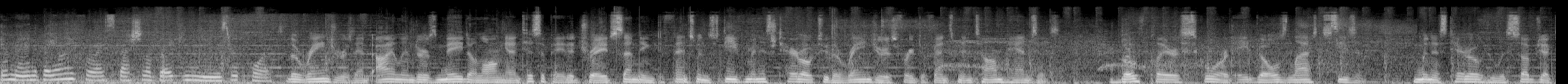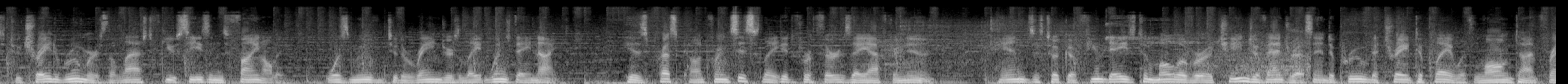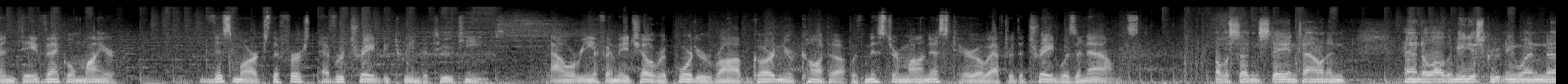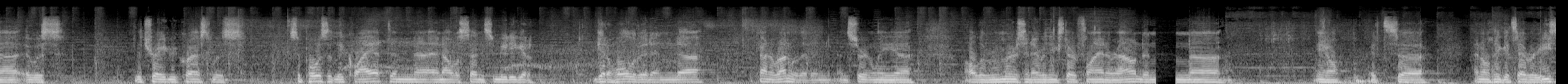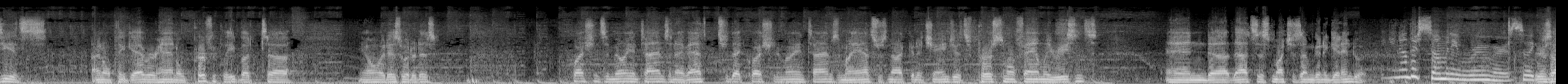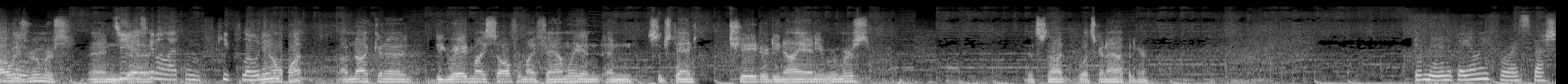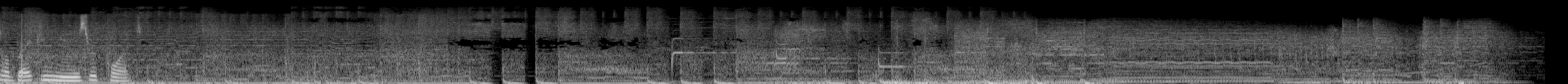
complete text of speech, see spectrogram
Amanda Bailey for a special breaking news report. The Rangers and Islanders made a long-anticipated trade sending defenseman Steve Monastero to the Rangers for defenseman Tom Handzus. Both players scored eight goals last season. Monastero who was subject to trade rumors the last few seasons finally, was moved to the Rangers late Wednesday night. His press conference is slated for Thursday afternoon. Handzus took a few days to mull over a change of address and approved a trade to play with longtime friend Dave Eckelmeyer. This marks the first ever trade between the two teams. Our EFMHL reporter Rob Gardner caught up with Mr. Monastero after the trade was announced. All of a sudden stay in town and handle all the media scrutiny when uh, it was the trade request was supposedly quiet and, uh, and all of a sudden some media get a, get a hold of it and uh, kind of run with it. And, and certainly uh, all the rumors and everything start flying around. And, uh, you know, it's, uh, I don't think it's ever easy. It's, I don't think ever handled perfectly, but, uh, you know, it is what it is. Questions a million times, and I've answered that question a million times, and my answer's not going to change. It's personal family reasons, and uh, that's as much as I'm going to get into it. You know, there's so many rumors. So There's always rumors, and So you're just uh, gonna let them keep floating? you know what? I'm not going to degrade myself or my family and, and substantiate or deny any rumors. It's not what's going to happen here. Amanda Bailey for a special breaking news report.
